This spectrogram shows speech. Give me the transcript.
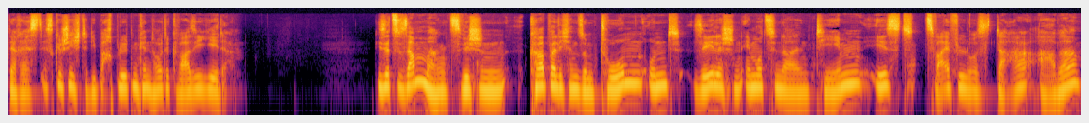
der Rest ist Geschichte. Die Bachblüten kennt heute quasi jeder. Dieser Zusammenhang zwischen körperlichen Symptomen und seelischen, emotionalen Themen ist zweifellos da, aber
